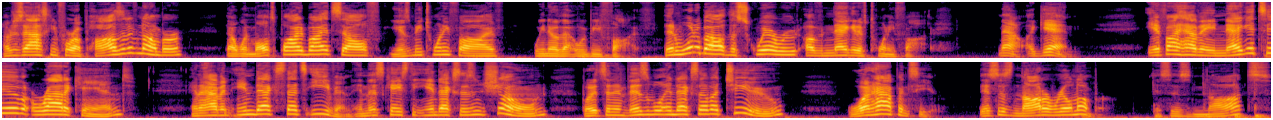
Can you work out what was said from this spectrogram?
I'm just asking for a positive number that when multiplied by itself gives me 25. We know that would be 5. Then what about the square root of negative 25? Now, again, if I have a negative radicand and I have an index that's even, in this case the index isn't shown, but it's an invisible index of a 2, what happens here? This is not a real number. This is not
